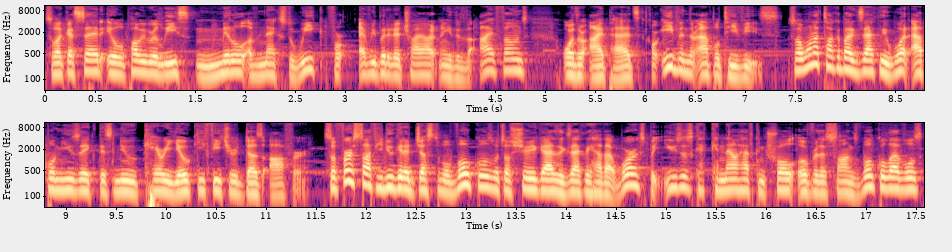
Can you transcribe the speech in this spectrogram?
So like I said, it will probably release middle of next week for everybody to try out on either the iPhones or their iPads, or even their Apple TVs. So I want to talk about exactly what Apple Music, this new karaoke feature, does offer. So first off, you do get adjustable vocals, which I'll show you guys exactly how that works, but users can now have control over the song's vocal levels.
